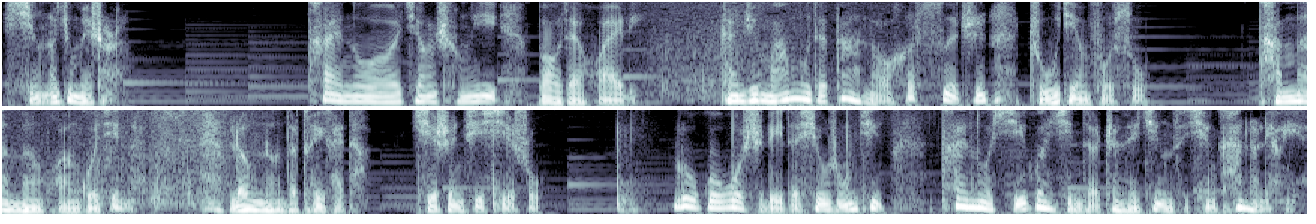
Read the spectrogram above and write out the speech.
醒了就没事了。”泰诺将程毅抱在怀里，感觉麻木的大脑和四肢逐渐复苏，他慢慢缓过劲来。冷冷的推开他，起身去洗漱。路过卧室里的修容镜，泰诺习惯性的站在镜子前看了两眼。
